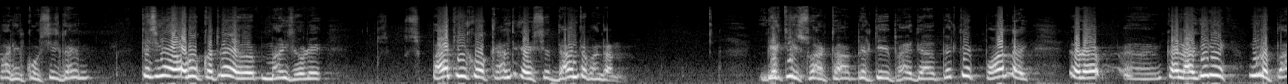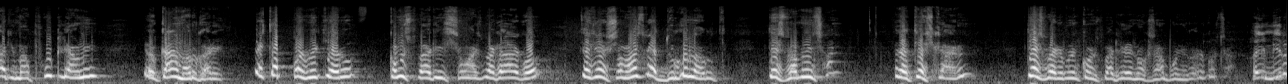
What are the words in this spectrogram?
पार्ने कोसिस गरेन् त्यसै अरू कतिपय मानिसहरूले पार्टीको क्रान्तिकारी सिद्धान्तभन्दा व्यक्ति स्वार्थ व्यक्ति फाइदा व्यक्ति पदलाई एउटा का लागि नै उनले पार्टीमा फुट ल्याउने कामहरू गरे। यस्ता प्रवृत्तिहरू कम्युनिस्ट पार्टी समाजबाट आएको हो त्यसमा समाजका दुर्गुणहरू त्यसमा पनि छन् र त्यसकारण त्यसबाट पनि कम्युनिस्ट पार्टीले नोक्सान पुग्ने गरेको छ। होइन मेरो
